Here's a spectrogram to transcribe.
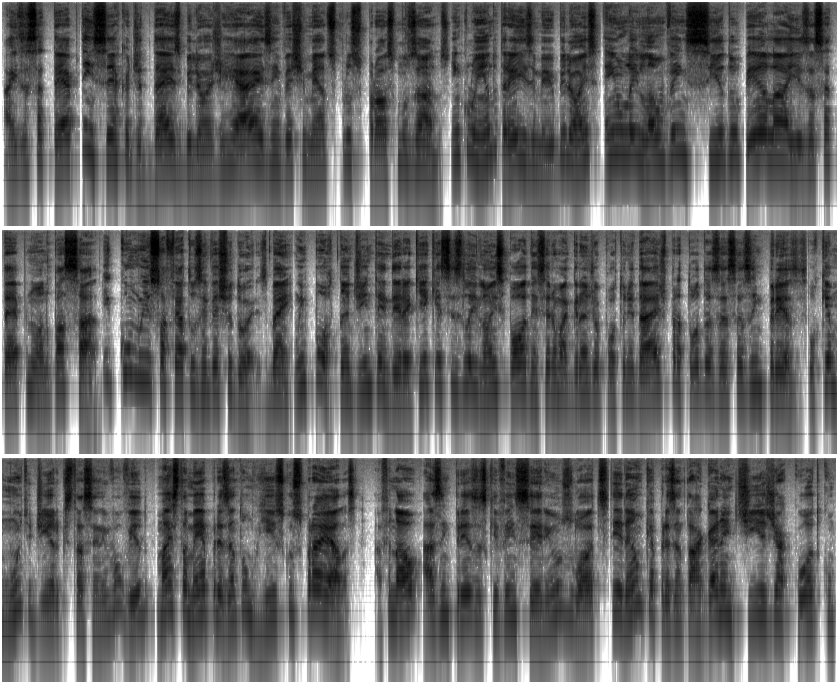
a ISA-CETEP tem cerca de 10 bilhões de reais em investimentos para os próximos anos, incluindo 3,5 bilhões em um leilão vencido pela ISA-CETEP no ano passado. E como isso afeta os investidores? Bem, o importante de entender aqui é que esses leilões podem ser uma grande oportunidade para todas essas empresas, porque é muito dinheiro que está sendo envolvido, mas também apresentam riscos para elas. Afinal, as empresas que vencerem os lotes terão que apresentar garantias de acordo com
